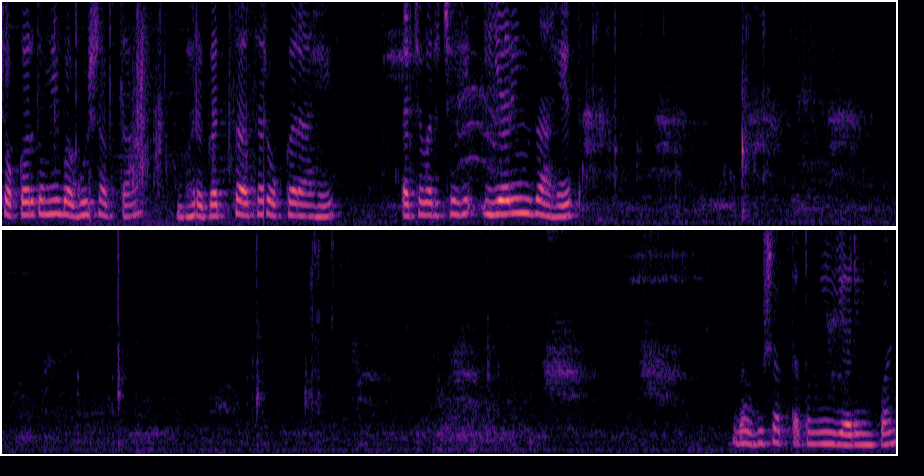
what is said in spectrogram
चोकर तुम्ही बघू शकता. भरगतचं असं चोकर आहे. त्याच्यावरचे हे इयरिंग्ज आहेत. बघू शकता तुम्ही इयरिंग पण.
